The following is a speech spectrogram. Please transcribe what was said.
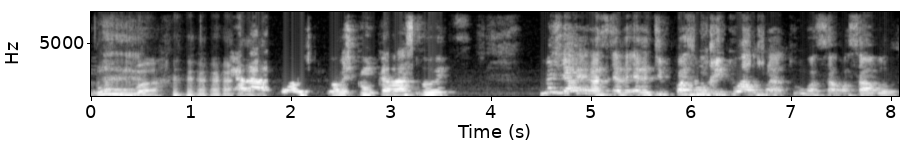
Pumba! caralho, falavas com cada açoite, mas já era, era, era tipo quase um ritual já, tu ao, sá- ao sábado,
